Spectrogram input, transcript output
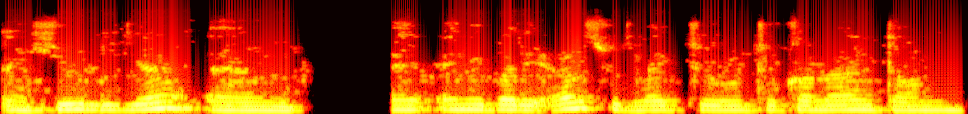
Thank you, Lidia. Um, anybody else would like to, to comment on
